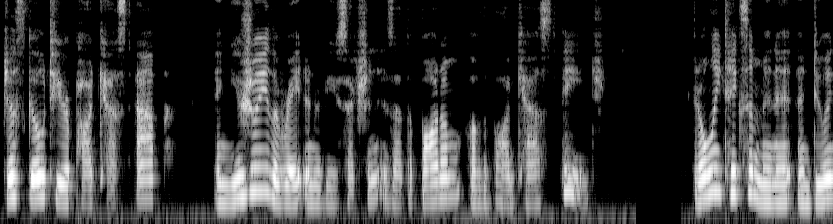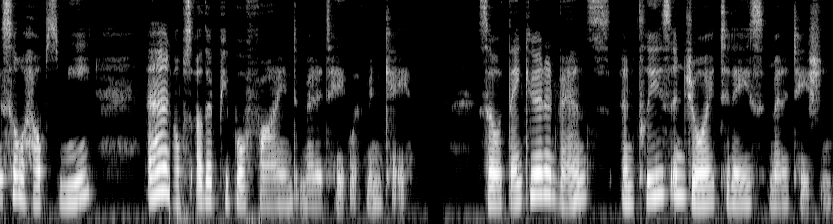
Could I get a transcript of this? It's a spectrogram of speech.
Just go to your podcast app, and usually the rate and review section is at the bottom of the podcast page. It only takes a minute, and doing so helps me and helps other people find Meditate with Min Kay. So thank you in advance, and please enjoy today's meditation.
